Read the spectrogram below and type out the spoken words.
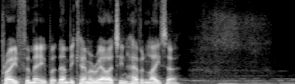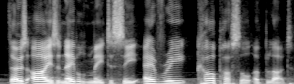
prayed for me, but then became a reality in heaven later. Those eyes enabled me to see every corpuscle of blood.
